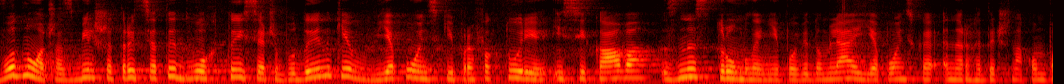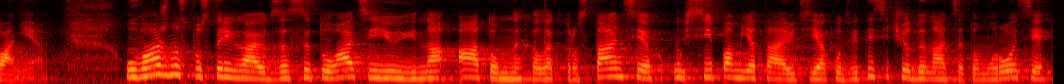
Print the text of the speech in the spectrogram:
Водночас більше 32 тисяч будинків в японській префектурі Ісікава знеструмлені. Повідомляє японська енергетична компанія. Уважно спостерігають за ситуацією і на атомних електростанціях. Усі пам'ятають, як у 2011 році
